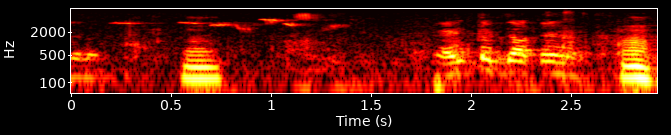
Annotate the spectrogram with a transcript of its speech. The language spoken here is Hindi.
हम्म। एंड तक जाते हैं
